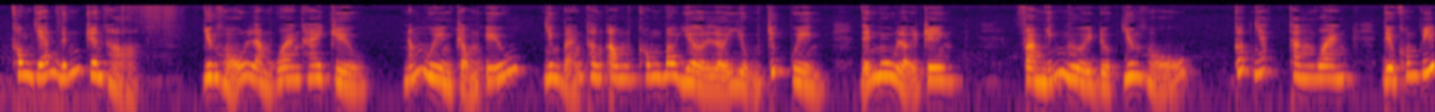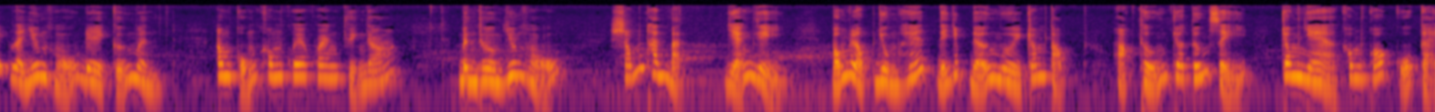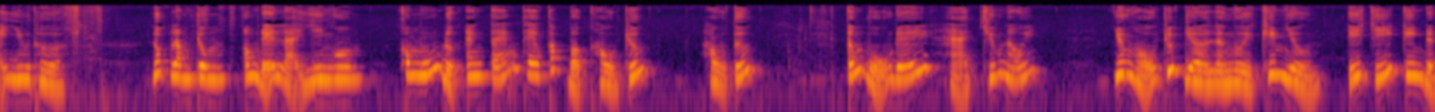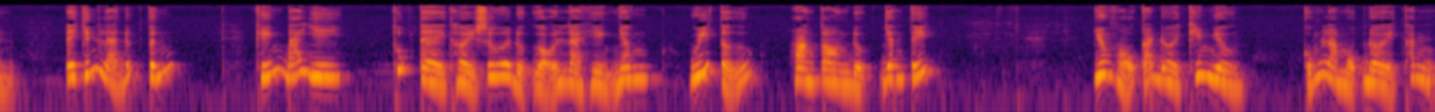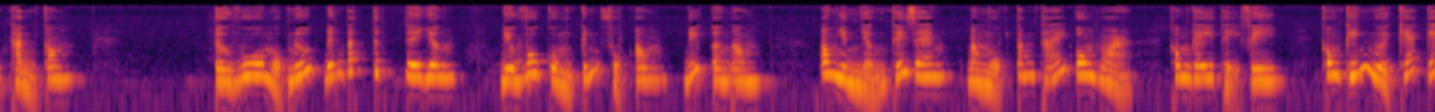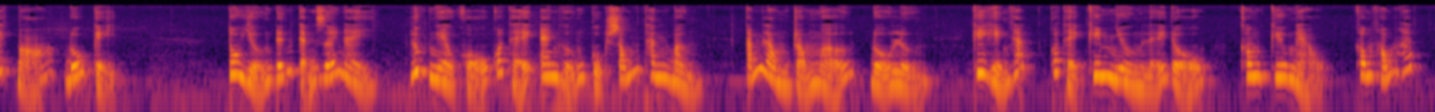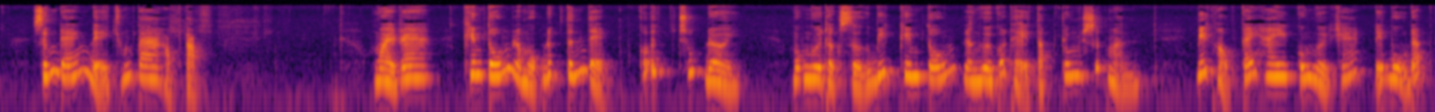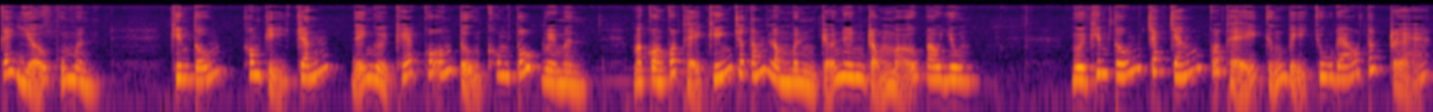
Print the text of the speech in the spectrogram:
không dám đứng trên họ. Dương Hổ làm quan hai triều, nắm quyền trọng yếu, nhưng bản thân ông không bao giờ lợi dụng chức quyền để mưu lợi riêng. Phàm những người được Dương Hổ cất nhắc thăng quan đều không biết là Dương Hổ đề cử mình. Ông cũng không khoe khoang chuyện đó. Bình thường Dương Hổ sống thanh bạch, giản dị, bổng lộc dùng hết để giúp đỡ người trong tộc hoặc thưởng cho tướng sĩ trong nhà không có của cải dư thừa. Lúc lâm chung, ông để lại di ngôn, không muốn được an táng theo cấp bậc hầu trước, hầu tước. Tấn Vũ Đế hạ chiếu nói, Dương Hổ trước giờ là người khiêm nhường, ý chí kiên định. Đây chính là đức tính, khiến bá di, thúc tề thời xưa được gọi là hiền nhân, quý tử, hoàn toàn được danh tiết. Dương Hổ cả đời khiêm nhường, cũng là một đời thanh thành công. Từ vua một nước đến bách tính lê dân, đều vô cùng kính phục ông, biết ơn ông. Ông nhìn nhận thế gian bằng một tâm thái ôn hòa, không gây thị phi, không khiến người khác ghét bỏ, đố kỵ. Tu dưỡng đến cảnh giới này, lúc nghèo khổ có thể an hưởng cuộc sống thanh bần, tấm lòng rộng mở, độ lượng, khi hiển hách có thể khiêm nhường lễ độ, không kiêu ngạo, không hống hách, xứng đáng để chúng ta học tập. Ngoài ra, khiêm tốn là một đức tính đẹp, có ích suốt đời. Một người thật sự biết khiêm tốn là người có thể tập trung sức mạnh, biết học cái hay của người khác để bù đắp cái dở của mình. Khiêm tốn không chỉ tránh để người khác có ấn tượng không tốt về mình, mà còn có thể khiến cho tấm lòng mình trở nên rộng mở bao dung. Người khiêm tốn chắc chắn có thể chuẩn bị chu đáo tất cả,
